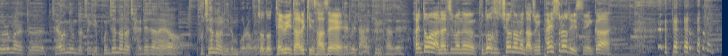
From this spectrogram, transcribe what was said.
그러면 그 재원님도 저기 본 채널은 잘 되잖아요. 부 채널 이름 뭐라고? 저도 데빌 다르킨 4세 데빌 다르킹 사세. 활동은 안 하지만은 구독해서 채워놓으면 나중에 팔수라도 있으니까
